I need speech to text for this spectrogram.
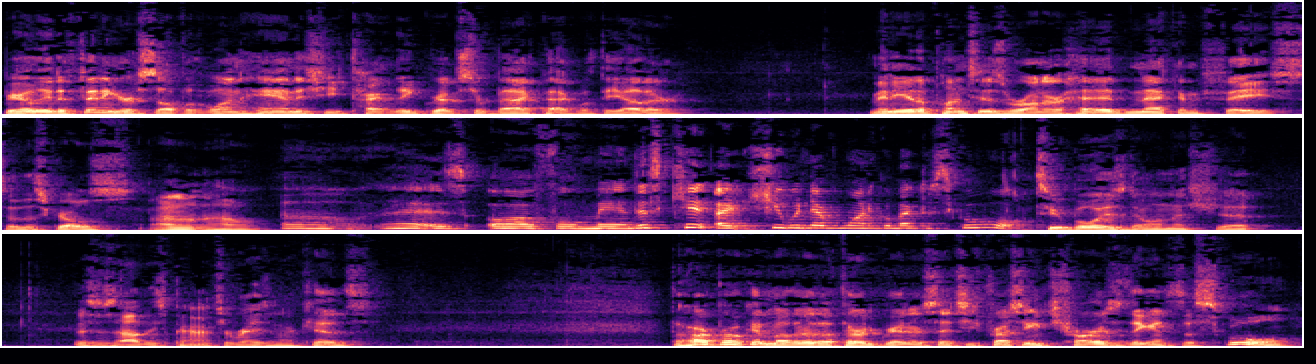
barely defending herself with one hand as she tightly grips her backpack with the other. Many of the punches were on her head, neck, and face. So this girl's, I don't know, Oh, that is awful, man. This kid, I, she would never want to go back to school. Two boys doing this shit. This is how these parents are raising their kids. The heartbroken mother of the third grader said she's pressing charges against the school,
